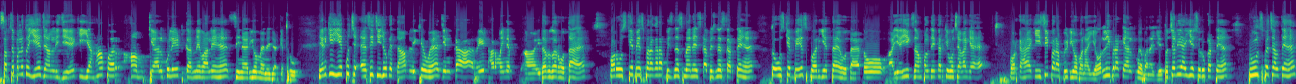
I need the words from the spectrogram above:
सबसे पहले तो ये जान लीजिए कि यहाँ पर हम कैलकुलेट करने वाले हैं सिनेरियो मैनेजर के थ्रू यानी कि ये कुछ ऐसी चीज़ों के दाम लिखे हुए हैं जिनका रेट हर महीने इधर उधर होता है। और उसके बेस पर अगर आप बिजनेसमैन है इसका बिज़नेस करते हैं तो उसके बेस पर ये तय होता है। तो यही एग्जांपल देकर के वो चला गया है और कहा है कि इसी पर आप वीडियो बनाइए और लिब्रा कैल्क में बनाइए। तो चलिए आइए शुरू करते हैं। टूल्स पे चलते हैं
